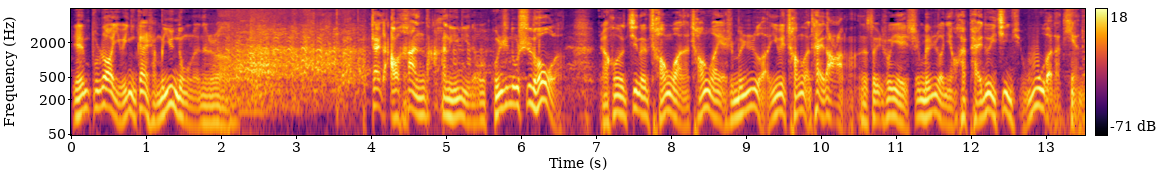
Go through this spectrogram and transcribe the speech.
人不知道以为你干什么运动了，那是吧？这家伙汗大汗淋漓的，我浑身都湿透了。然后进了场馆呢，场馆也是闷热，因为场馆太大了，所以说也是闷热。你要还排队进去，我的天哪！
